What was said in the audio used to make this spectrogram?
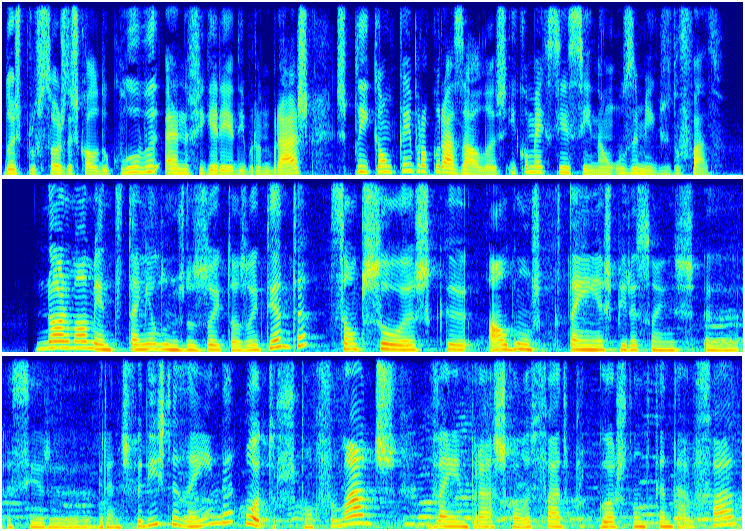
Dois professores da escola do clube, Ana Figueiredo e Bruno Brás, explicam quem procura as aulas e como é que se ensinam os amigos do fado. Normalmente tenho alunos dos 8 aos 80, são pessoas que, alguns que têm aspirações uh, a ser uh, grandes fadistas ainda, outros estão reformados, vêm para a escola de fado porque gostam de cantar o fado.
